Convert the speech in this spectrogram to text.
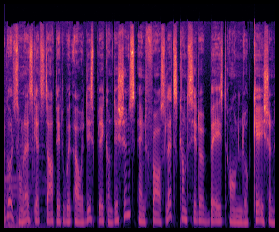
Very good. So let's get started with our display conditions. And first, let's consider based on location.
